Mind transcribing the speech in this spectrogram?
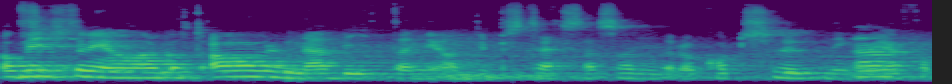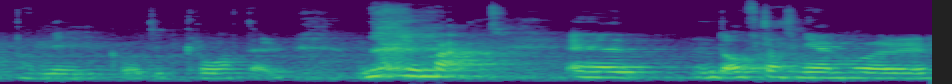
Oftast när jag har gått över den där biten, jag typ stressar sönder och kortslutning och jag får panik och typ gråter. Skönt. eh, oftast när jag går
